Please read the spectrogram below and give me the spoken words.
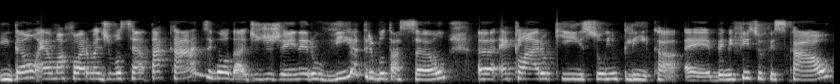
Então, é uma forma de você atacar a desigualdade de gênero via tributação. Uh, é claro que isso implica é, benefício fiscal.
